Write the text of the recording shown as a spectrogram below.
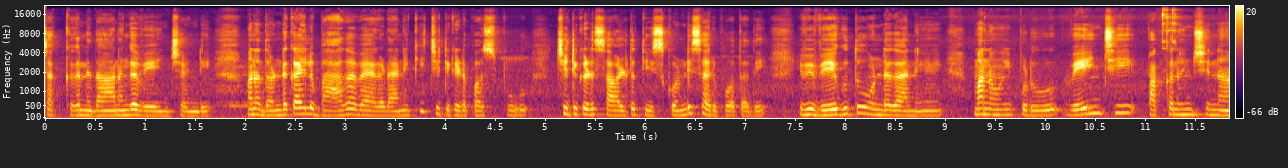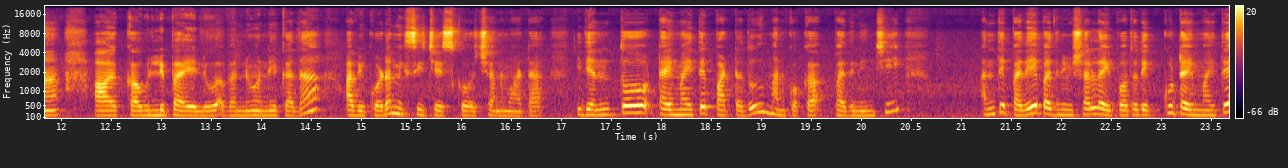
చక్కగా నిదానంగా వేయించండి. మన దొండకాయలు బాగా వేగడానికి చిటికెడ పసుపు చిటికెడ సాల్ట్ తీసుకోండి సరిపోతుంది. ఇవి వేగుతూ ఉండగానే మనం ఇప్పుడు వేయించి పక్కనుంచిన ఆ యొక్క ఉల్లిపాయలు అవన్నీ ఉన్నాయి కదా అవి కూడా మిక్సీ చేసుకోవచ్చు అనమాట ఇది ఎంతో టైం అయితే పట్టదు. మనకు ఒక పది నుంచి అంతే పదే పది నిమిషాల్లో అయిపోతుంది. ఎక్కువ టైం అయితే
